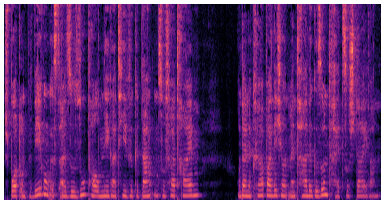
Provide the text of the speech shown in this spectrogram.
Sport und Bewegung ist also super, um negative Gedanken zu vertreiben und deine körperliche und mentale Gesundheit zu steigern.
